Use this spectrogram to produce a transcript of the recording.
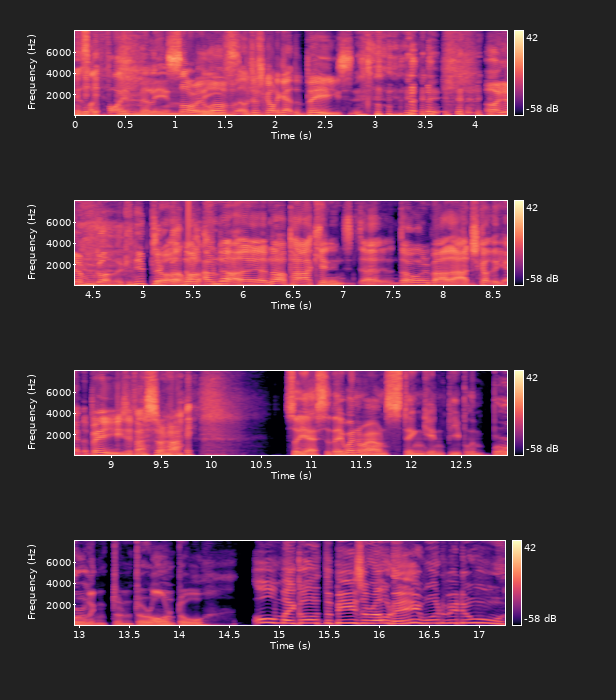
there's like five million. bees. Love, I've just got to get the bees. Oh, you haven't got. Can you pick that I'm not, up I'm not, me? uh, I'm not parking, and uh, don't worry about that. I just got to get the bees if that's all right. So yeah, so they went around stinging people in Burlington, Toronto. Oh my God, the bees are out, eh? What do we do?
